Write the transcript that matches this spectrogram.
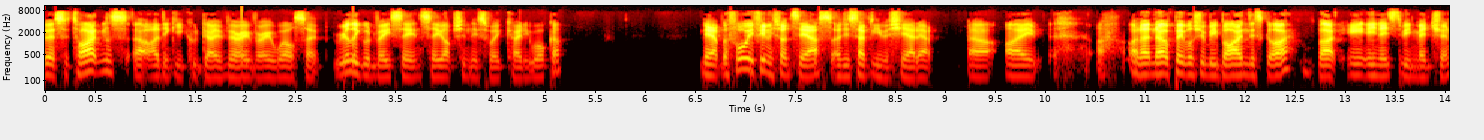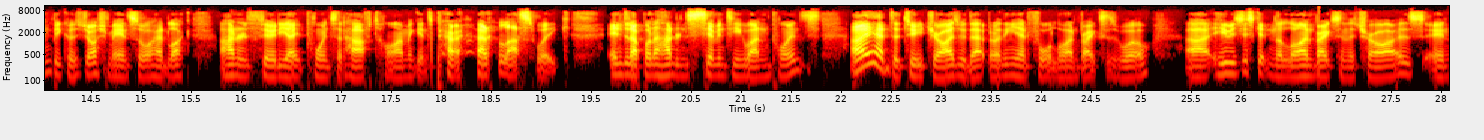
versus Titans. Uh, I think he could go very, very well. So really good VC and C option this week, Cody Walker. Now, before we finish on South, I just have to give a shout out. Uh, I I don't know if people should be buying this guy, but he, he, needs to be mentioned because Josh Mansour had like 138 points at half time against Parramatta last week. Ended up on 171 points. I had the two tries with that, but I think he had four line breaks as well. Uh, he was just getting the line breaks and the tries and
